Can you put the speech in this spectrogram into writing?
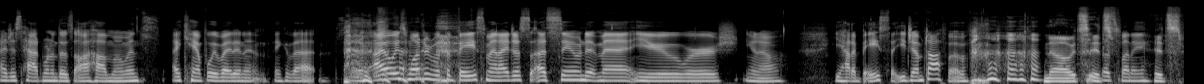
I just had one of those aha moments. I can't believe I didn't think of that. So I always wondered what the base meant. I just assumed it meant you were, you know, you had a base that you jumped off of. no, it's it's That's funny. It's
